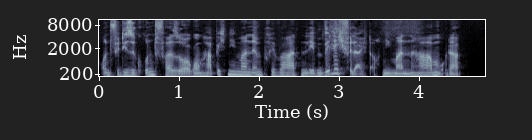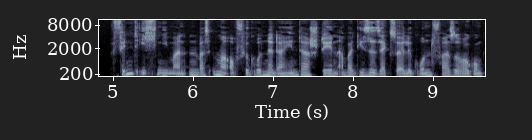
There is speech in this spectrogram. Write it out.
Und für diese Grundversorgung habe ich niemanden im privaten Leben, will ich vielleicht auch niemanden haben oder finde ich niemanden, was immer auch für Gründe dahinter stehen. Aber diese sexuelle Grundversorgung,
